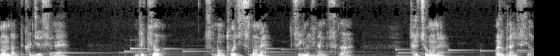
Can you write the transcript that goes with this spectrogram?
飲んだって感じですよね。で、今日、その当日のね、次の日なんですが、体調もね、悪くないですよ。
